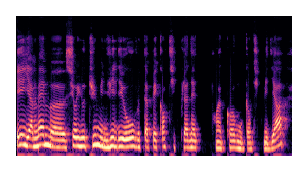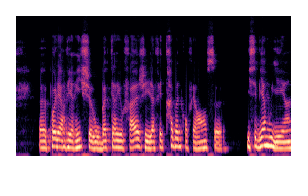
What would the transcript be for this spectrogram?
Et il y a même euh, sur YouTube une vidéo, vous tapez quantiqueplanète.com ou quantique média, euh, Paul Hervé Riche ou bactériophage, et il a fait une très bonne conférence. Euh, il s'est bien mouillé, hein,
